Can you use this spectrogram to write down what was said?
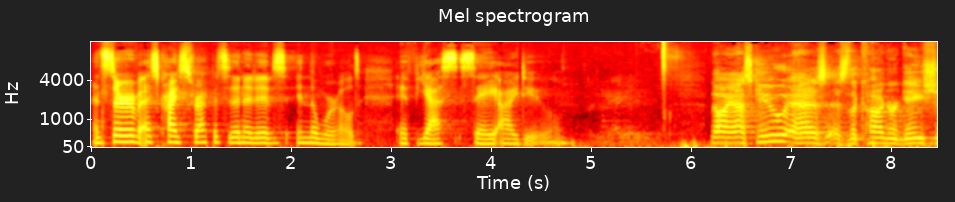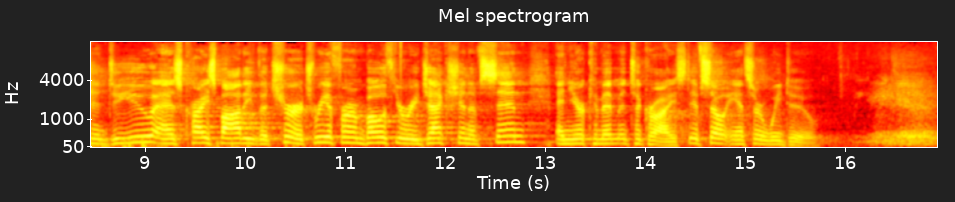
and serve as Christ's representatives in the world? If yes, say, I do. Now, I ask you, as, as the congregation, do you, as Christ's body, the church, reaffirm both your rejection of sin and your commitment to Christ? If so, answer, we do. We do.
